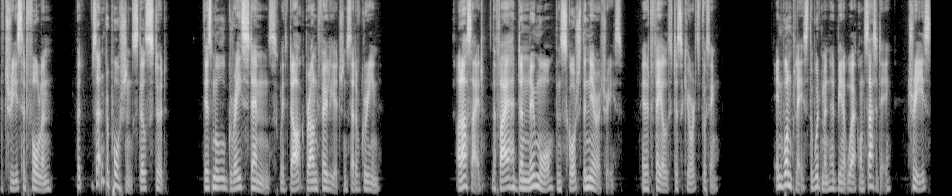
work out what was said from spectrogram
the trees had fallen, but certain proportions still stood dismal grey stems with dark brown foliage instead of green. On our side, the fire had done no more than scorch the nearer trees. It had failed to secure its footing. In one place, the woodman had been at work on Saturday. Trees,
